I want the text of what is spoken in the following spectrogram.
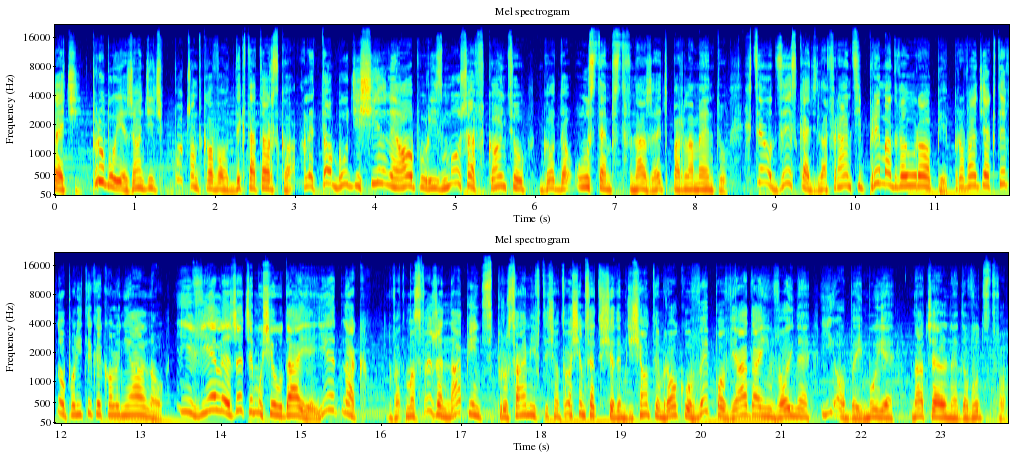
III. Próbuje rządzić początkowo dyktatorsko, ale to budzi silny opór i zmusza w końcu go do ustępstw na rzecz parlamentu. Chce odzyskać dla Francji prymat w Europie, prowadzi aktywną politykę kolonialną i wiele rzeczy mu się udaje. Jednak w atmosferze napięć z Prusami w 1870 roku wypowiada im wojnę i obejmuje naczelne dowództwo.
